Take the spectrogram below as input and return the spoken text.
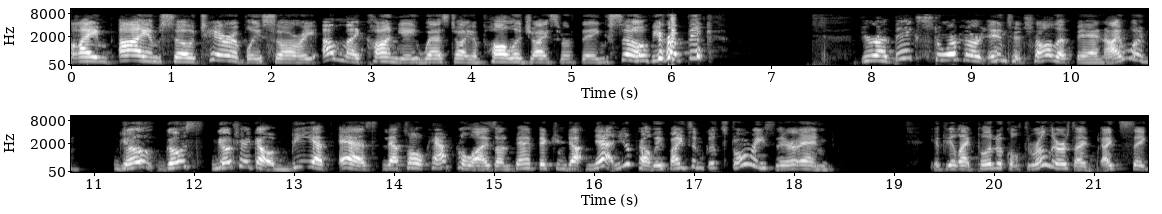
I'm I am so terribly sorry. Oh Unlike Kanye West, I apologize for things. So if you're a big if you're a big Stormer and T'Challa fan, I would go go go check out BFS. That's all capitalized on fanfiction.net, and you'll probably find some good stories there. And if you like political thrillers, I'd I'd say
